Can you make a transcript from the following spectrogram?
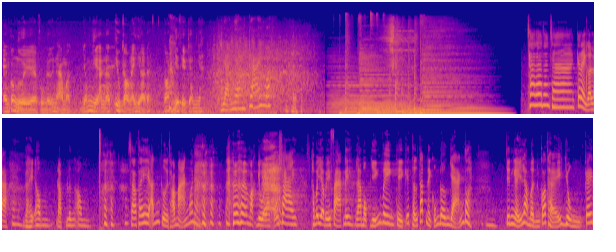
em có người phụ nữ nào mà giống như anh đã yêu cầu nãy giờ đó? Có thì giới thiệu cho anh nha. Dạ ngang trái quá cha cha cái này gọi là gậy ông đập lưng ông. Sao thấy ánh cười thỏa mãn quá nè. Mặc dù là cổ sai. Thôi bây giờ bị phạt đi. Là một diễn viên thì cái thử thách này cũng đơn giản thôi. Trinh nghĩ là mình có thể dùng cái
